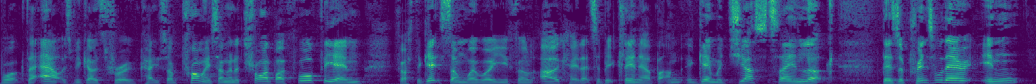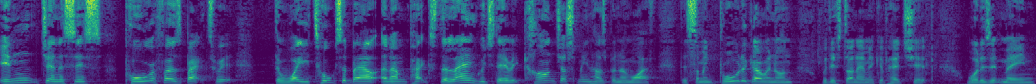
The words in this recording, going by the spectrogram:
work that out as we go through. Okay, so I promise I'm going to try by 4 p.m. for us to get somewhere where you feel, oh, okay, that's a bit clear now. But I'm, again, we're just saying, look, there's a principle there in, in Genesis. Paul refers back to it the way he talks about and unpacks the language there, it can't just mean husband and wife. There's something broader going on with this dynamic of headship. What does it mean?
